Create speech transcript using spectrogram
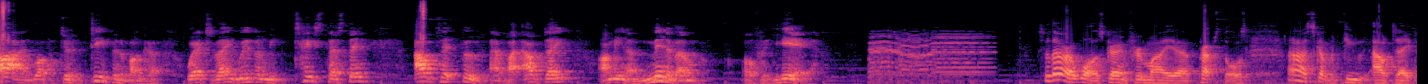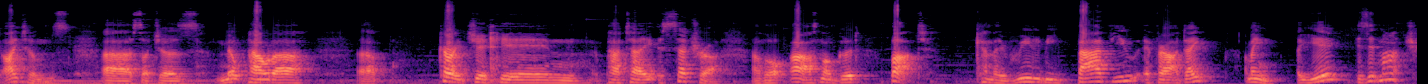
Hi and welcome to Deep in the Bunker, where today we're going to be taste testing out-date food, and by out-date I mean a minimum of a year. So there I was going through my uh, prep stores and I discovered a few out-of-date items uh, such as milk powder, uh, curry chicken, pate, etc. I thought, ah, that's not good, but can they really be bad for you if they're out of date? I mean, a year? Is it much?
